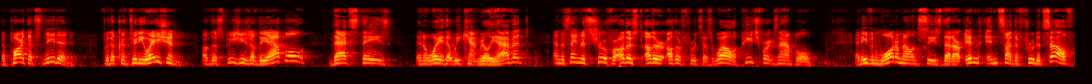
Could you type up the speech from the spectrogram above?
the part that's needed for the continuation of the species of the apple, that stays in a way that we can't really have it. And the same is true for other other other fruits as well. A peach, for example, and even watermelon seeds that are in inside the fruit itself,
